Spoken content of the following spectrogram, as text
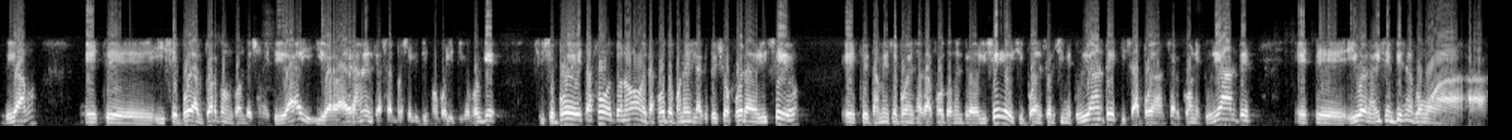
digamos, este, y se puede actuar con, con deshonestidad y, verdaderamente hacer proselitismo político. Porque si se puede esta foto, ¿no? Esta foto ponerla que estoy yo fuera del liceo, este, también se pueden sacar fotos dentro del liceo y si pueden ser sin estudiantes, quizá puedan ser con estudiantes. Este, y bueno, ahí se empiezan como a,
